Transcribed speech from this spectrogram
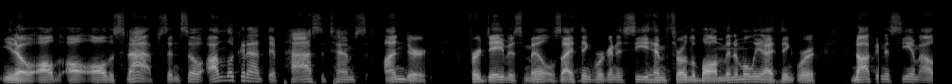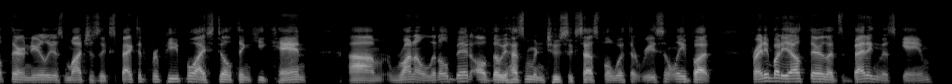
you know all, all all the snaps. And so i'm looking at the pass attempts under for Davis Mills. I think we're going to see him throw the ball minimally. I think we're not going to see him out there nearly as much as expected for people. I still think he can um, run a little bit, although he hasn't been too successful with it recently. But for anybody out there that's betting this game,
